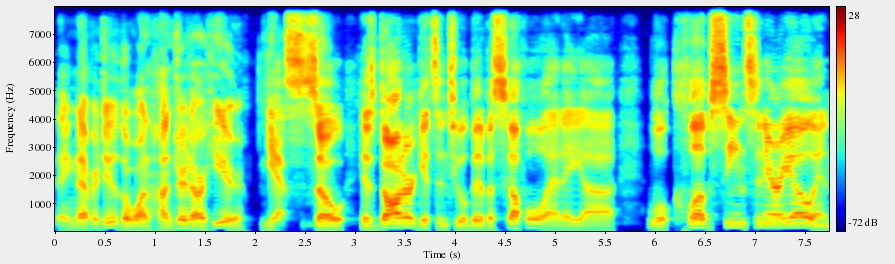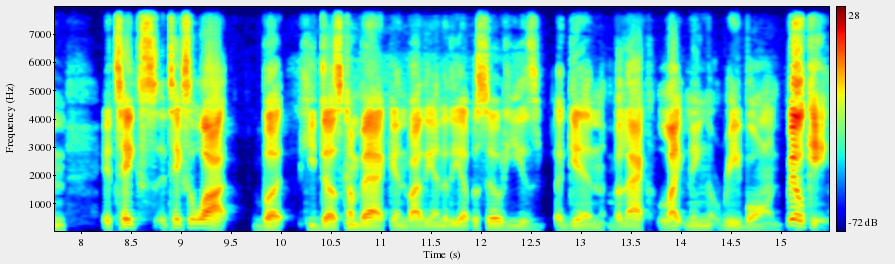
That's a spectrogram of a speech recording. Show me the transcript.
They never do. The 100 are here. Yes. So his daughter gets into a bit of a scuffle at a uh, little club scene scenario, and it takes it takes a lot, but he does come back, and by the end of the episode, he is again Black Lightning reborn. Bilky,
